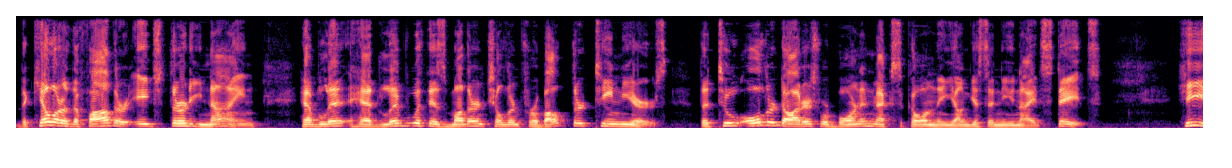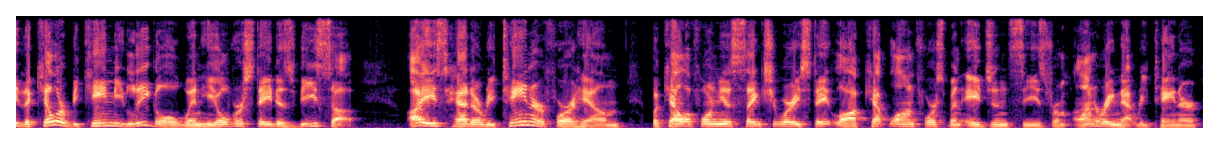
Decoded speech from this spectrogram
The killer, the father, age 39, have li- had lived with his mother and children for about 13 years. The two older daughters were born in Mexico and the youngest in the United States. He, the killer, became illegal when he overstayed his visa. ICE had a detainer for him, but California's sanctuary state law kept law enforcement agencies from honoring that detainer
